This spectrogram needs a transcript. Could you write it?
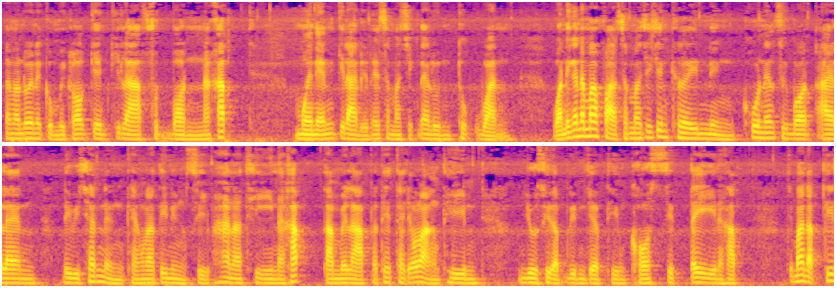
นั้นมาด้วยในกลุ่มวิเคราะห์เกมกีฬาฟุตบอลนะครับมวยเน้นกีฬาอื่นให้สมาชิกได้ลุ้นทุกวัน วันนี้ก็นำมาฝากสมาชิกเช่นเคย 1 คู่เน้นสือบอลไอร์แลนด์ดิวิชั่น1แข่งเวลาตี1 45 นาทีนะครับตามเวลาประเทศไทยระหว่างทีม ยูซีดับดินเจอทีมโคสซิตี้นะครับทีมอันดับที่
